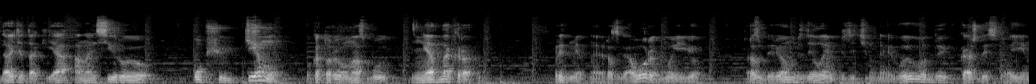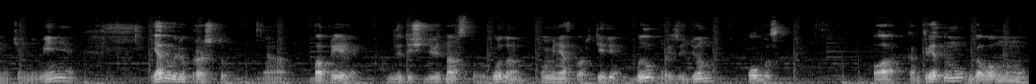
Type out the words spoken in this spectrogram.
Давайте так, я анонсирую общую тему, по которой у нас будут неоднократно предметные разговоры. Мы ее разберем, сделаем позитивные выводы, каждый свои, но тем не менее. Я говорю про что? А, в апреле 2019 года у меня в квартире был произведен обыск по конкретному уголовному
